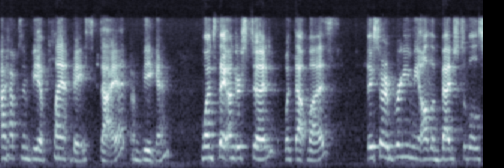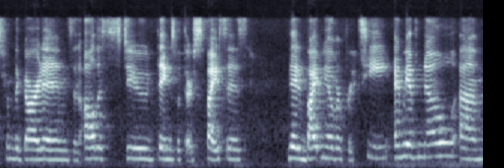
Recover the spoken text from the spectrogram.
I happen to be a plant-based diet. I'm vegan once they understood what that was, they started bringing me all the vegetables from the gardens and all the stewed things with their spices. They'd invite me over for tea, and we have no, um,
